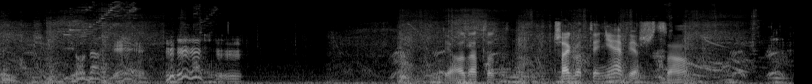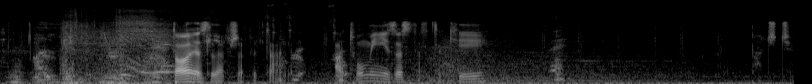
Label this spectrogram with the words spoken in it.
zejdzie, Joda wie. Joda, to czego ty nie wiesz, co? To jest lepsze pytanie. A tu mini zestaw taki... Patrzcie.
